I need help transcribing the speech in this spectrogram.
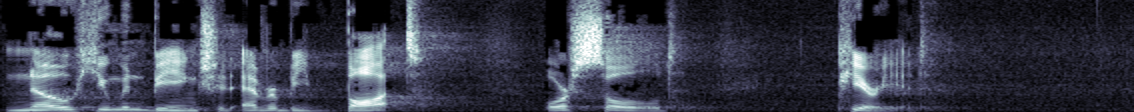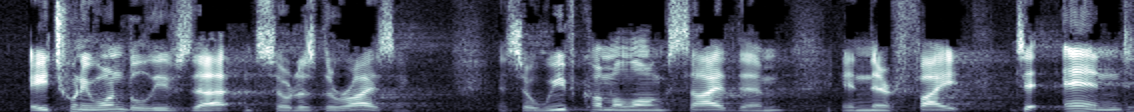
No human being should ever be bought or sold, period. A21 believes that, and so does the Rising. And so we've come alongside them in their fight to end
